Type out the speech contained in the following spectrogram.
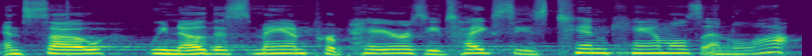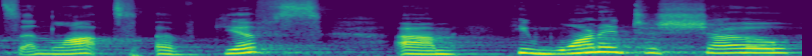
And so we know this man prepares, he takes these 10 camels and lots and lots of gifts. Um, he wanted to show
